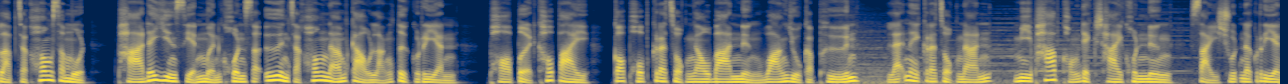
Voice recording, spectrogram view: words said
กลับจากห้องสมุด ผาได้ยินเสียงเหมือนคนสะอื้นจากห้องน้ำเก่าหลังตึกเรียน พอเปิดเข้าไปก็พบกระจกเงาบานหนึ่งวางอยู่กับพื้น และในกระจกนั้นมีภาพของเด็กชายคนหนึ่งใส่ชุดนักเรียน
